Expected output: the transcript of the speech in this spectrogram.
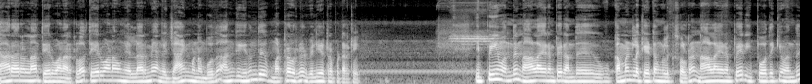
யார் யாரெல்லாம் தேர்வானார்களோ தேர்வானவங்க எல்லாருமே அங்கே ஜாயின் பண்ணும்போது அங்கே இருந்து மற்றவர்கள் வெளியேற்றப்பட்டார்கள். இப்பயும் வந்து நாலாயிரம் பேர் அந்த கமெண்டில் கேட்டவங்களுக்கு சொல்கிறேன் நாலாயிரம் பேர் இப்போதைக்கு வந்து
